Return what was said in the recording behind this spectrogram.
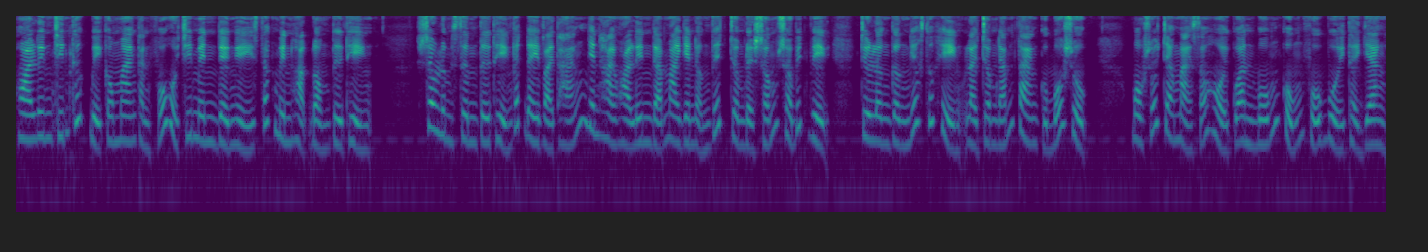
Hòa Linh chính thức bị công an thành phố Hồ Chí Minh đề nghị xác minh hoạt động từ thiện. Sau lùm xùm từ thiện cách đây vài tháng, danh hài Hòa Linh đã mai danh ẩn tích trong đời sống showbiz Việt, trừ lần gần nhất xuất hiện là trong đám tang của bố ruột. Một số trang mạng xã hội của anh Bốn cũng phủ bụi thời gian,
